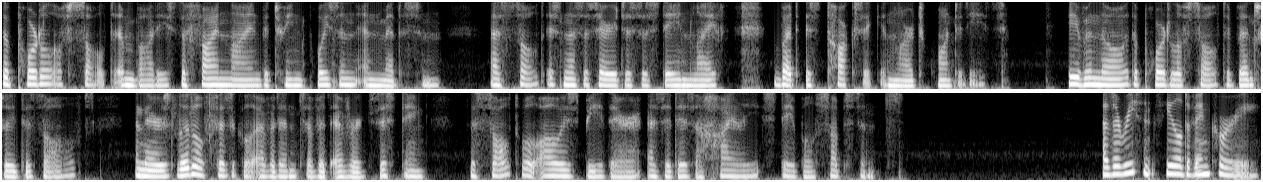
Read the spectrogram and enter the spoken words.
The portal of salt embodies the fine line between poison and medicine, as salt is necessary to sustain life but is toxic in large quantities. Even though the portal of salt eventually dissolves, and there is little physical evidence of it ever existing, the salt will always be there as it is a highly stable substance. As a recent field of inquiry,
